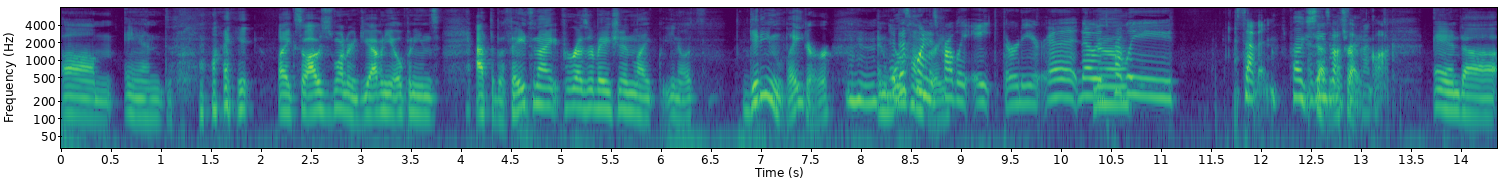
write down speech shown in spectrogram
Um, and like, like, so I was just wondering, do you have any openings at the buffet tonight for reservation? Like, you know, it's getting later, and At this point, it's probably eight thirty or uh, no, it's No. probably seven. It's probably seven, It's about that's right. seven o'clock. And uh,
